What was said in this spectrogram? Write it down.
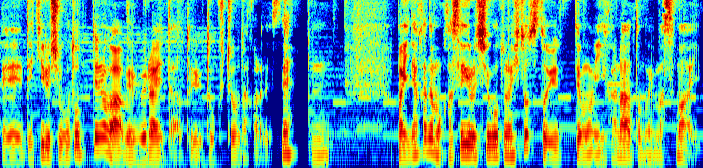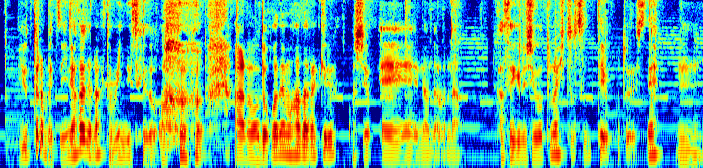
えー、できる仕事っていうのがウェブライターという特徴だからですね。うん。まあ、田舎でも稼げる仕事の一つと言ってもいいかなと思います。まあ、言ったら別に田舎じゃなくてもいいんですけど、あの、どこでも働ける、えー、なんだろうな、稼げる仕事の一つっていうことですね。うん。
